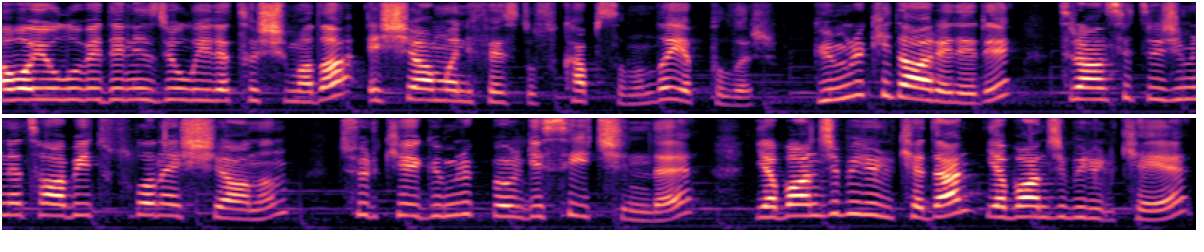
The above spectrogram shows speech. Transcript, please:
hava yolu ve deniz yolu ile taşımada eşya manifestosu kapsamında yapılır. Gümrük idareleri transit rejimine tabi tutulan eşyanın Türkiye gümrük bölgesi içinde yabancı bir ülkeden yabancı bir ülkeye,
